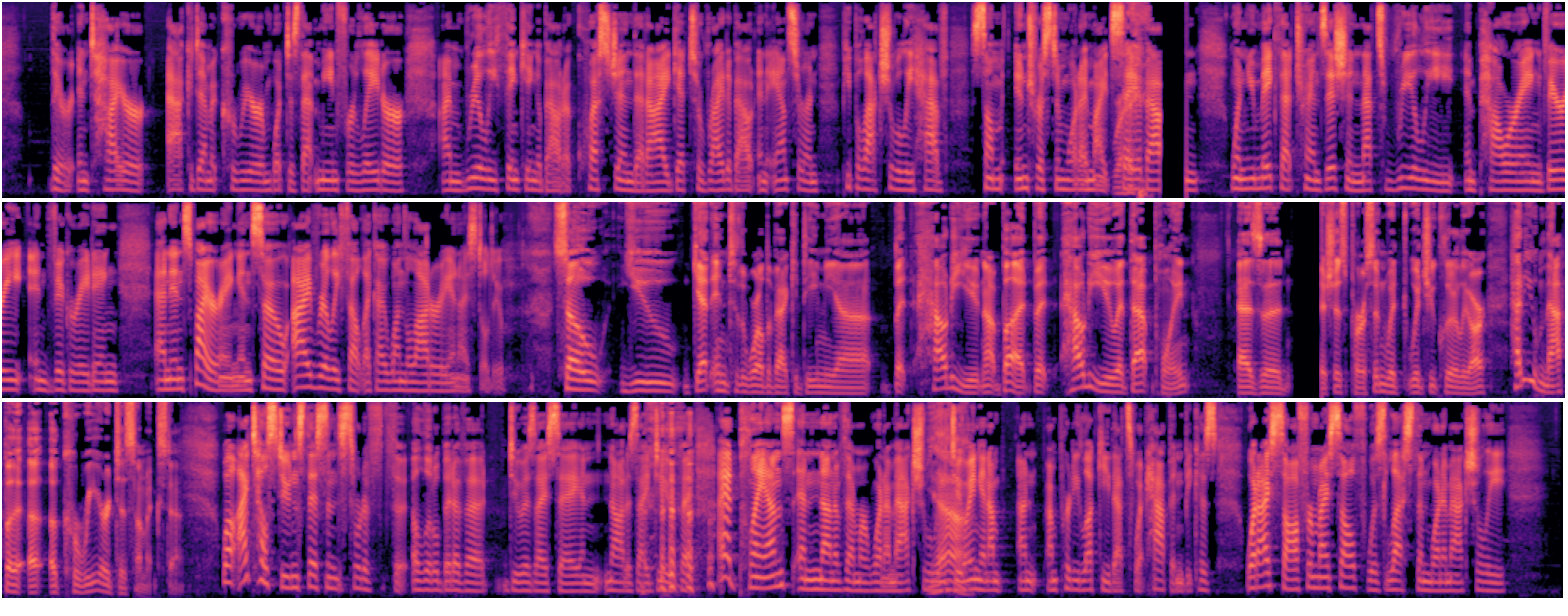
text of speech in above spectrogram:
their entire academic career and what does that mean for later. I'm really thinking about a question that I get to write about and answer, and people actually have some interest in what I might say about. And when you make that transition, that's really empowering, very invigorating, and inspiring. And so I really felt like I won the lottery, and I still do. So you get into the world of academia, but how do you not but but how do you at that point as a ambitious person, which, which you clearly are, how do you map a, a, a career to some extent? Well, I tell students this and sort of the, a little bit of a do as I say and not as I do. But I had plans, and none of them are what I'm actually Yeah. doing, and I'm, I'm I'm pretty lucky that's what happened because what I saw for myself was less than what I'm actually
